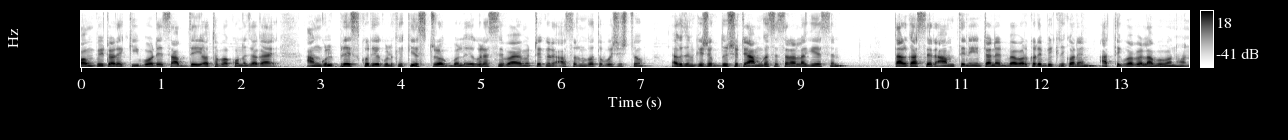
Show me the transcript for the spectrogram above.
কম্পিউটারে কিবোর্ডে চাপ দিই অথবা কোনো জায়গায় আঙ্গুল প্রেস করি, এগুলোকে কি স্ট্রোক বলে? এগুলো হচ্ছে বায়োমেট্রিকের আচরণগত বৈশিষ্ট্য। একজন কৃষক দুশোটি আম গাছে চারা লাগিয়েছেন। তার গাছের আম তিনি ইন্টারনেট ব্যবহার করে বিক্রি করেন, আর্থিকভাবে লাভবান হন।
